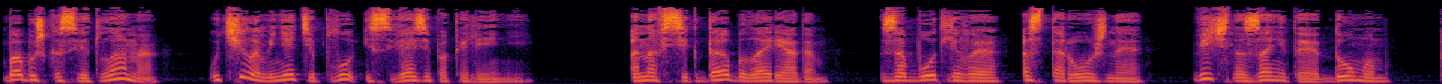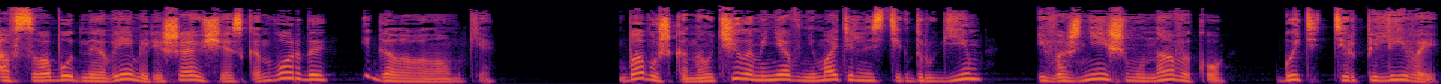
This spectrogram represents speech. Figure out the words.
Бабушка Светлана учила меня теплу и связи поколений. Она всегда была рядом, заботливая, осторожная, вечно занятая домом, а в свободное время решающая сканворды и головоломки. Бабушка научила меня внимательности к другим и важнейшему навыку быть терпеливой,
